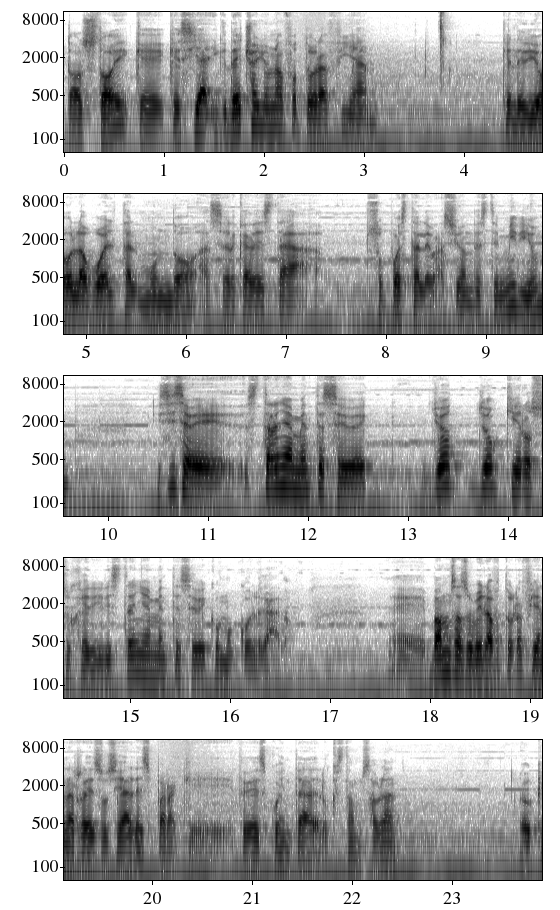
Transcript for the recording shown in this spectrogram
Tolstoy, que, que sí hay, de hecho hay una fotografía que le dio la vuelta al mundo acerca de esta supuesta elevación de este medium, y sí se ve, extrañamente se ve, yo, yo quiero sugerir, extrañamente se ve como colgado Eh, vamos a subir la fotografía en las redes sociales para que te des cuenta de lo que estamos hablando. Ok.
